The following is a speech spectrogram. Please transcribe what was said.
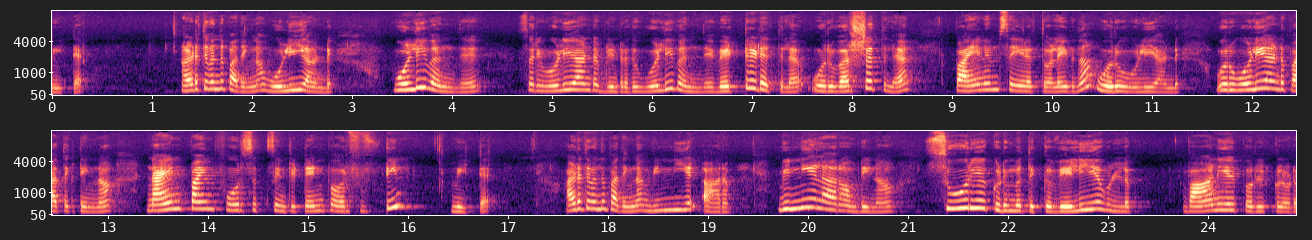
metre. அடுத்து வந்து பார்த்திங்கன்னா ஒளியாண்டு. ஒளி வந்து சரி ஒளியாண்டு அப்படின்றது ஒளி வந்து வெற்றிடத்தில் ஒரு வருஷத்தில் பயணம் செய்கிற தொலைவு தான் ஒரு ஒளியாண்டு. ஒரு ஒளியாண்டு பார்த்துக்கிட்டிங்கன்னா nine point four six into ten power fifteen metre அடுத்து வந்து பார்த்திங்கன்னா விண்ணியல் ஆரம். விண்ணியல் ஆரம் அப்படின்னா சூரிய குடும்பத்துக்கு வெளியே உள்ள வானியல் பொருட்களோட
